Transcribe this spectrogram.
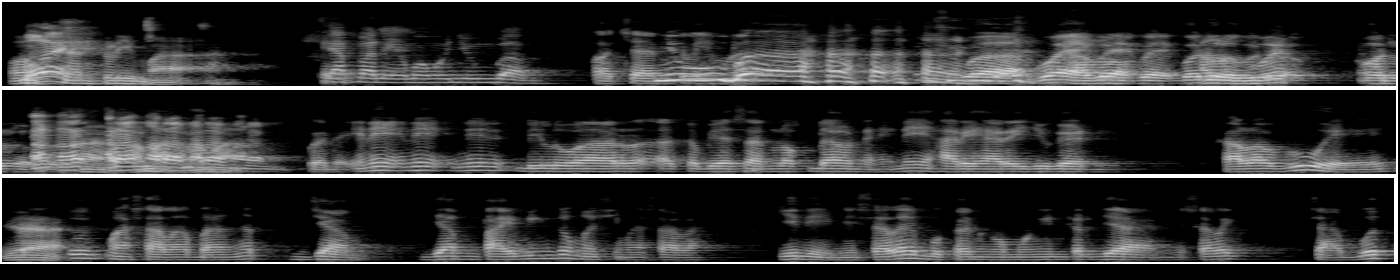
Boleh. Ocean kelima. Siapa nih yang mau menyumbang? Kelima. Nyumba. Gua, gue, gue, gue, gue dulu, kalau gue gue- dulu. Gue dulu. Ram, sama, ram, sama. ram, ram. Gua deh. Ini, ini, ini di luar eh, kebiasaan lockdown ya. Ini hari-hari juga nih. Kalau gue, Ya. itu masalah banget jam. Jam timing tuh masih masalah. Gini, misalnya bukan ngomongin kerjaan. Misalnya cabut,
